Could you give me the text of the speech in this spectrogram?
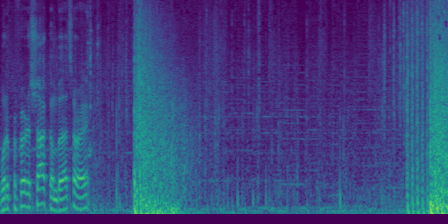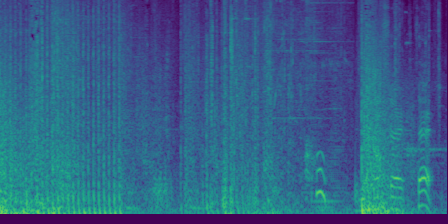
Would have preferred a shotgun, but that's alright. Sir, sir.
